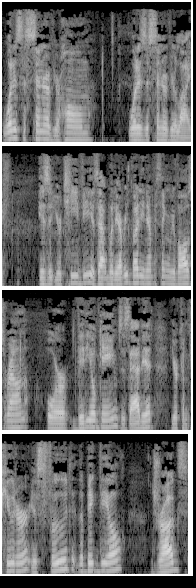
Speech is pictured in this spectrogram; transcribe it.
what is the center of your home? What is the center of your life? Is it your TV? Is that what everybody and everything revolves around? Or video games? Is that it? Your computer? Is food the big deal? Drugs?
